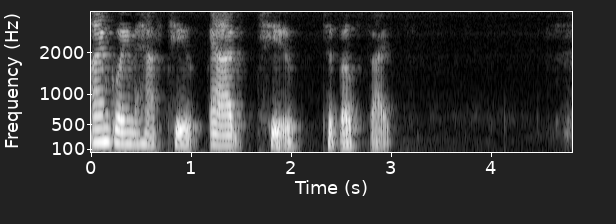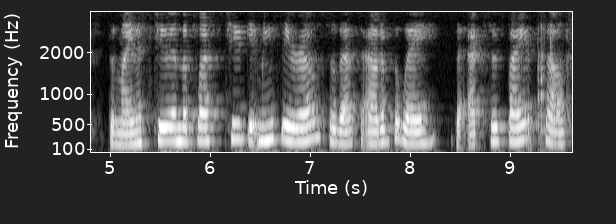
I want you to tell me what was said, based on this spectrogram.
I'm going to have to add 2 to both sides. The minus 2 and the plus 2 get me 0, so that's out of the way. The x is by itself.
